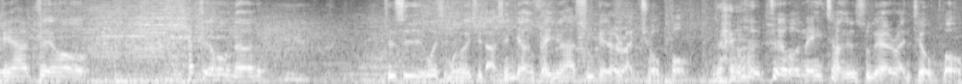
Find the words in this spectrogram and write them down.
因为他最后，他最后呢。就是为什么会去打升降赛？因为他输给了软球 BO，最后那一场就输给了软球 BO，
